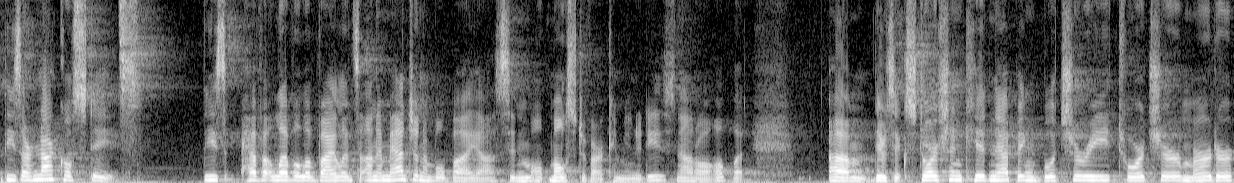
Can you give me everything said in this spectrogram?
these are narco states. These have a level of violence unimaginable by us in mo- most of our communities, not all, but um, there's extortion, kidnapping, butchery, torture, murder.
